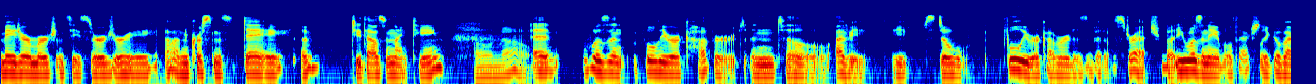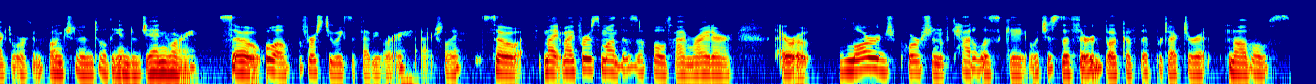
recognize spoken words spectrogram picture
major emergency surgery on Christmas Day of 2019. Oh no! And wasn't fully recovered until I mean he still fully recovered is a bit of a stretch, but he wasn't able to actually go back to work and function until the end of January. So, well, the first two weeks of February, actually. So, my, my first month as a full time writer, I wrote large portion of Catalyst Gate, which is the third book of the Protectorate novels,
